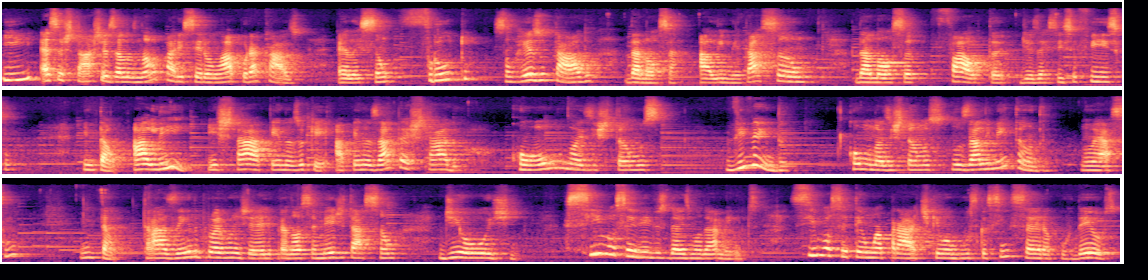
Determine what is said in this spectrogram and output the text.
E essas taxas elas não apareceram lá por acaso, elas são fruto, são resultado da nossa alimentação, da nossa falta de exercício físico. Então, ali está apenas o que? Apenas atestado como nós estamos vivendo, como nós estamos nos alimentando, não é assim? Então, trazendo para o Evangelho, para a nossa meditação de hoje, se você vive os Dez Mandamentos, se você tem uma prática e uma busca sincera por Deus,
